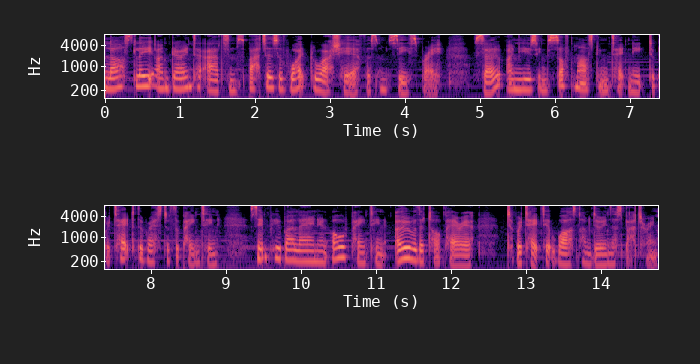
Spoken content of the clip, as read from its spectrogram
Lastly, I'm going to add some spatters of white gouache here for some sea spray. So I'm using soft masking technique to protect the rest of the painting, simply by laying an old painting over the top area to protect it whilst I'm doing the spattering.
